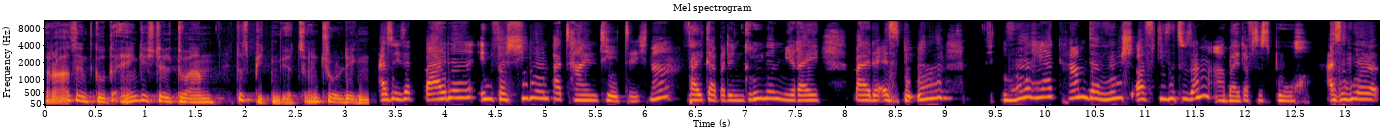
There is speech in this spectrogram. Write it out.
rasend gut eingestellt waren, das bitten wir zu entschuldigen. Also ihr seid beide in verschiedenen Parteien tätig, ne? Falka bei den Grünen, Mireille bei der SPÖ. Woher kam der Wunsch auf diese Zusammenarbeit, auf das Buch? Also wir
